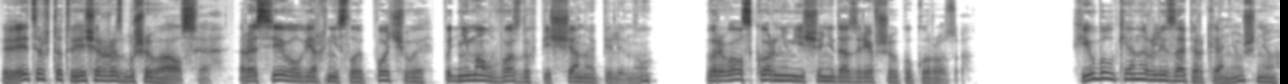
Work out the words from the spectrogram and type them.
Ветер в тот вечер разбушевался, рассеивал верхний слой почвы, поднимал в воздух песчаную пелену, вырывал с корнем еще недозревшую кукурузу. Хьюбл Кеннерли запер конюшню,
